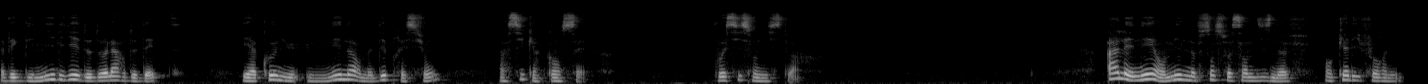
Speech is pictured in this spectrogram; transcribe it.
avec des milliers de dollars de dettes, et a connu une énorme dépression ainsi qu'un cancer. Voici son histoire. Hal est né en 1979 en Californie.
